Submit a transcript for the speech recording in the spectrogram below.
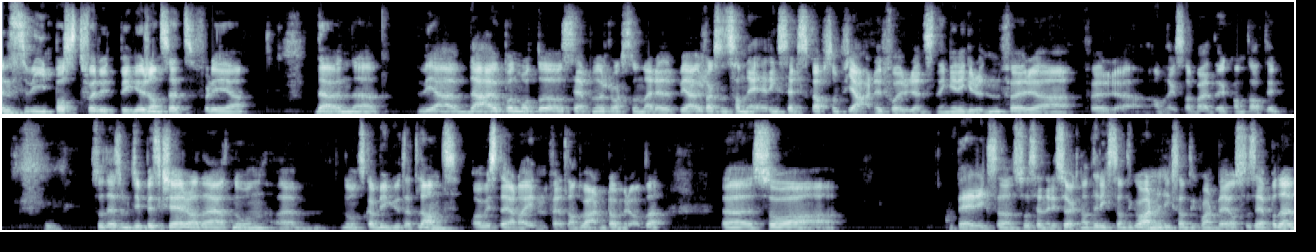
en svipost for utbygger, sånn sett. fordi det er, en, er, det er jo på en måte å se på noe slags sånn der, Vi er jo et slags sånn saneringsselskap som fjerner forurensninger i grunnen før, før anleggsarbeidet kan ta til. Så det som typisk skjer, da, det er at noen, eh, noen, skal bygge ut et eller annet. Og hvis det er da innenfor et eller annet vernet område, eh, så, ber, så sender de søknad til Riksantikvaren. Riksantikvaren ber oss å se på det.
